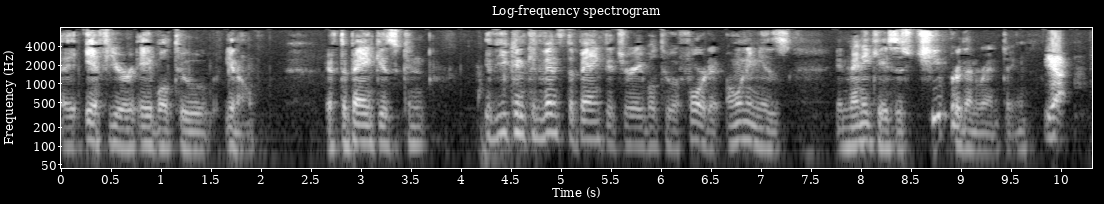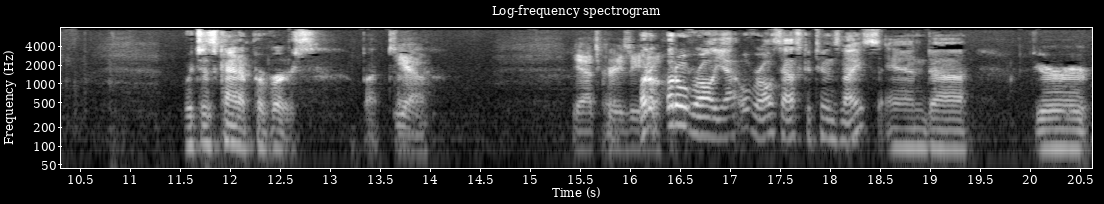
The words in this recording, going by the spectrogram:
if you're able to, you know, if the bank is con- if you can convince the bank that you're able to afford it. Owning is in many cases cheaper than renting, Yeah. which is kind of perverse. But uh, Yeah. Yeah, it's crazy. But, but overall, yeah, overall Saskatoon's nice, and uh, if you're,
